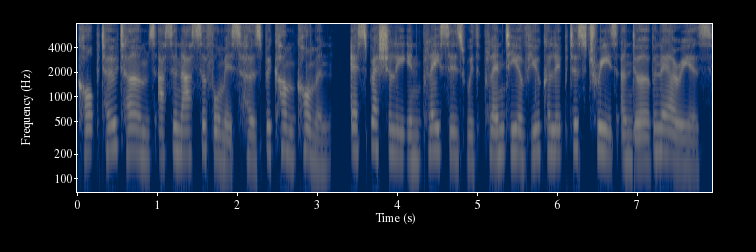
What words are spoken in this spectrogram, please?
Coptotermes acinaciformis has become common, especially in places with plenty of eucalyptus trees and urban areas.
